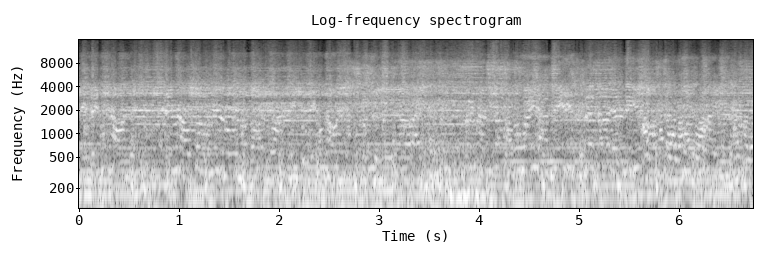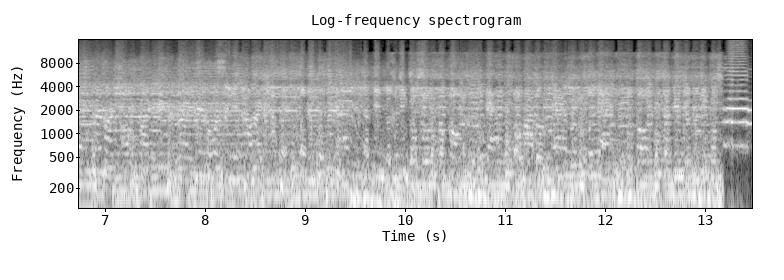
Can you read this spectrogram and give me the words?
อยู่ในที่นอนที่เราก็ไม่รู้มาก่อนว่าที่อยู่ในนอนมันคืออะไรไม่มันจะบอไว้าอย่างนี้แล้วก็อย่างนี้เอาไปเอาไปไม่มันออกไปไม่รู้ว่าสิ่งอะไรตุ้มตุ้มแดงจะกินก็กินก็โดนก็โดนแดงออกมาโดนแดงโดนแดงโดนจะกินก็กินก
